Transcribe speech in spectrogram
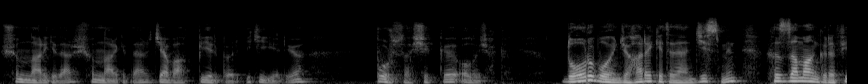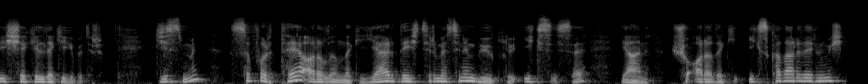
şunlar gider şunlar gider. Cevap 1 bölü 2 geliyor. Bursa şıkkı olacak. Doğru boyunca hareket eden cismin hız zaman grafiği şekildeki gibidir. Cismin 0t aralığındaki yer değiştirmesinin büyüklüğü x ise yani şu aradaki x kadar verilmiş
